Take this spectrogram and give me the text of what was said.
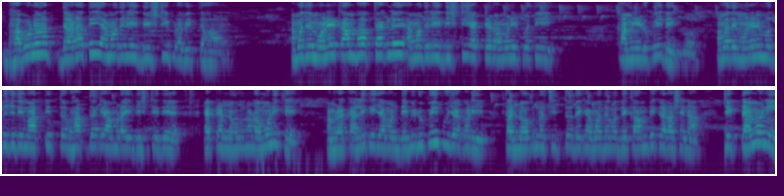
ভাবনার দ্বারাতেই আমাদের এই দৃষ্টি প্রবৃত্ত হয়। আমাদের মনের কাম ভাব থাকলে আমাদের এই দৃষ্টি একটা রমণীর প্রতি কামিনী রূপেই দেখব। আমাদের মনের মধ্যে যদি মাতৃত্ব ভাব থাকে, আমরা এই দৃষ্টি দিয়ে একটা নগ্ন রমণীকে, আমরা কালীকে যেমন দেবী রূপেই পূজা করি, তার নগ্ন চিত্ত দেখে আমাদের মধ্যে কাম বিকার আসে না। ঠিক তেমনই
